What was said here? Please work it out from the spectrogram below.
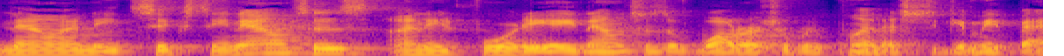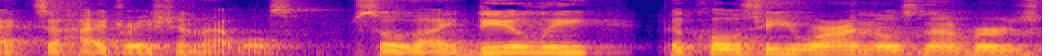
Now I need 16 ounces. I need 48 ounces of water to replenish to get me back to hydration levels. So ideally, the closer you are in those numbers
